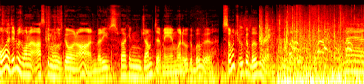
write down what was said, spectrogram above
All I did was want to ask him what was going on, but he just fucking jumped at me and went ooga booga. So much ooga boogering. Man.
